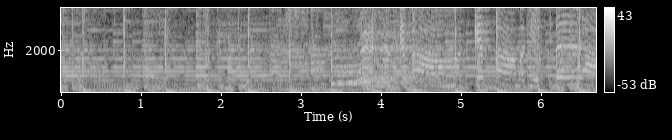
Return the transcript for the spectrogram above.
Ma che fa, ma che fa, ma che bella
